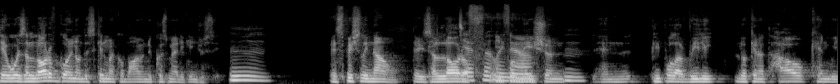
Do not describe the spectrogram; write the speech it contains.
there was a lot of going on the skin microbiome in the cosmetic industry. Especially now, there is a lot. Definitely of now. Mm. information, and people are really looking at how can we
